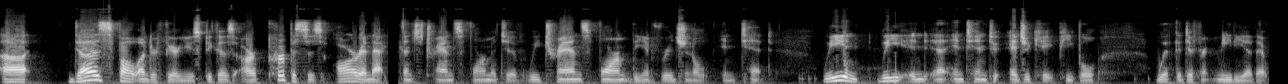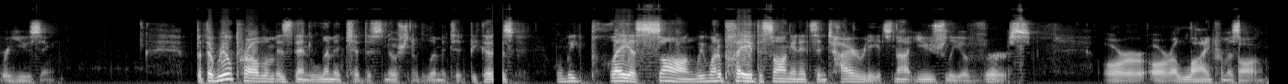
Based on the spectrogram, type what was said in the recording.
uh, does fall under fair use because our purposes are in that sense transformative. We transform the original intent. We, in, we in, uh, intend to educate people with the different media that we're using. But the real problem is then limited, this notion of limited, because when we play a song, we want to play the song in its entirety. It's not usually a verse or, or a line from a song.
